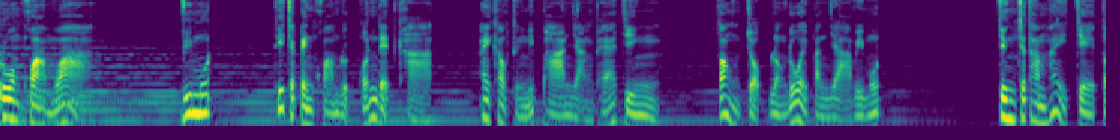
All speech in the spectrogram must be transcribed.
รวมความว่า วิมุตติที่จะเป็นความหลุดพ้นเด็ดขาดให้เข้าถึงนิพพานอย่างแท้จริง ต้องจบลงด้วยปัญญาวิมุตติ จึงจะทำให้เจโต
